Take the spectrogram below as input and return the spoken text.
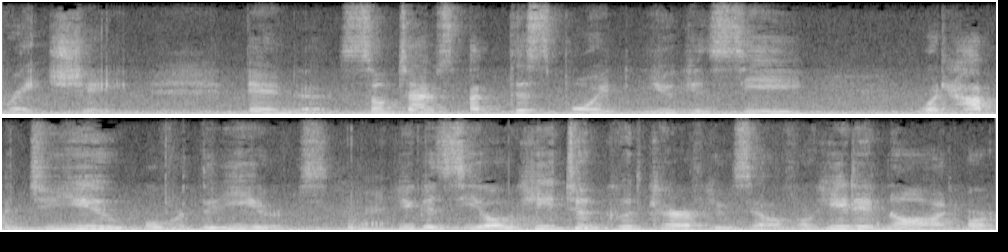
great shape. And uh, sometimes at this point, you can see what happened to you over the years. Right. You can see, oh, he took good care of himself or he did not, or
